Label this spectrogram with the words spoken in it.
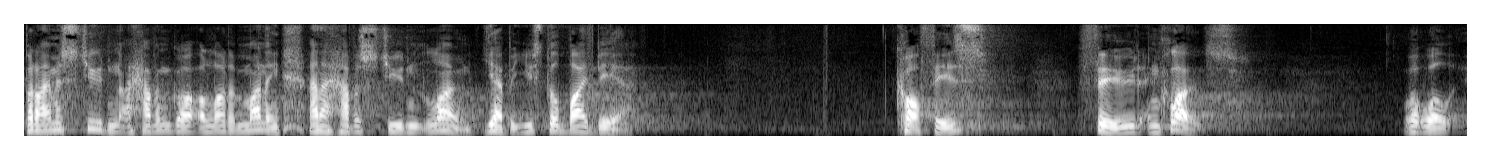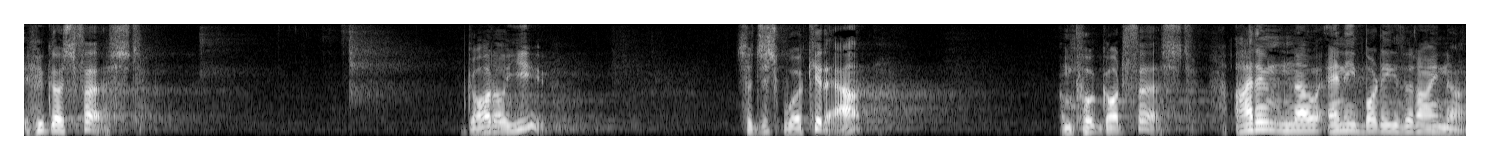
But I'm a student, I haven't got a lot of money, and I have a student loan. Yeah, but you still buy beer, coffees, food, and clothes. Well, well who goes first? God or you? So just work it out and put God first. I don't know anybody that I know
